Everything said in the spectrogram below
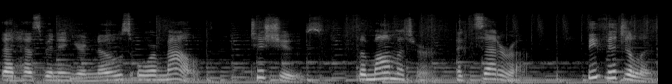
that has been in your nose or mouth, tissues, thermometer, etc. Be vigilant.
